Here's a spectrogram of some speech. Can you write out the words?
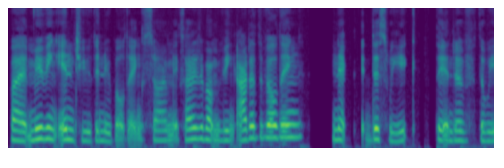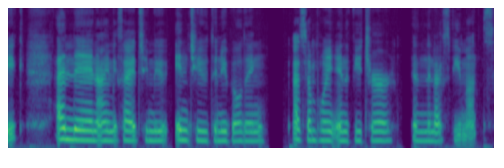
but moving into the new building. So I'm excited about moving out of the building next this week, the end of the week, and then I'm excited to move into the new building at some point in the future in the next few months.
